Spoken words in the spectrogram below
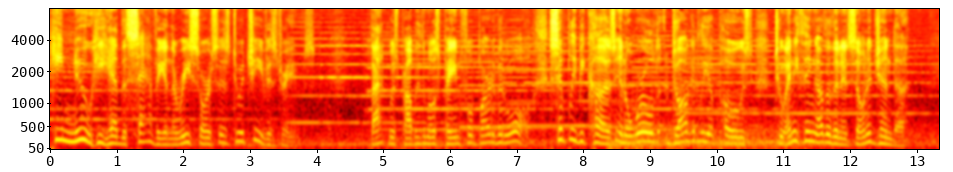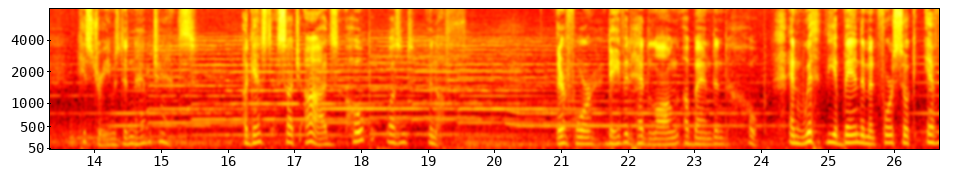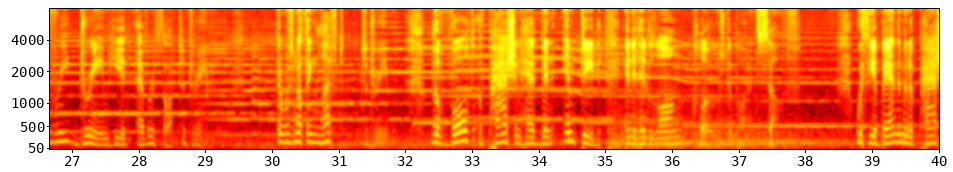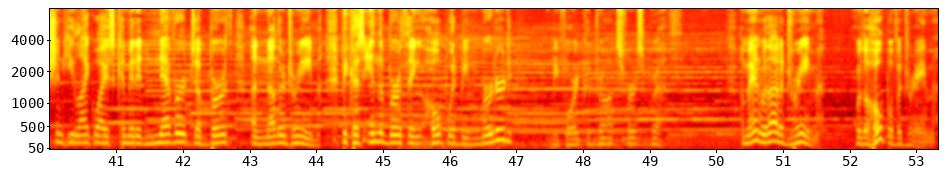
He knew he had the savvy and the resources to achieve his dreams. That was probably the most painful part of it all, simply because, in a world doggedly opposed to anything other than its own agenda, his dreams didn't have a chance. Against such odds, hope wasn't enough. Therefore, David had long abandoned hope, and with the abandonment forsook every dream he had ever thought to dream. There was nothing left to dream. The vault of passion had been emptied, and it had long closed upon itself. With the abandonment of passion, he likewise committed never to birth another dream, because in the birthing, hope would be murdered before it could draw its first breath. A man without a dream, or the hope of a dream,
